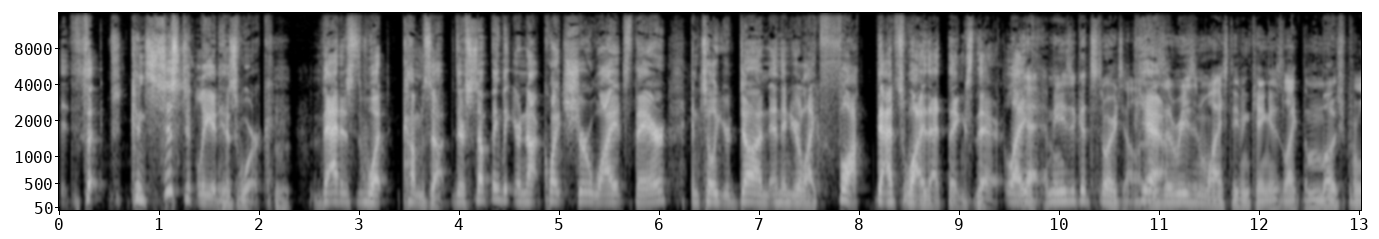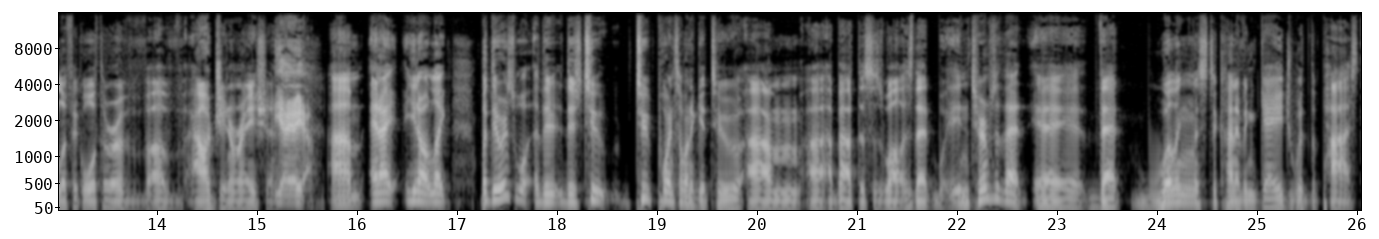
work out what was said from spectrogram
th- consistently in his work, Mm-hmm. that is what comes up. There's something that you're not quite sure why it's there until you're done, and then you're like, "Fuck, that's why that thing's there." Like, yeah, I mean, he's a good storyteller. Yeah. There's a reason why Stephen King is like the most prolific author of, of our generation. yeah, yeah, yeah. Um, and I, you know, like, but there is there, there's two two points I want to get to um, uh, about this as well. Is that in terms of that uh, that willingness to kind of engage with the past.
